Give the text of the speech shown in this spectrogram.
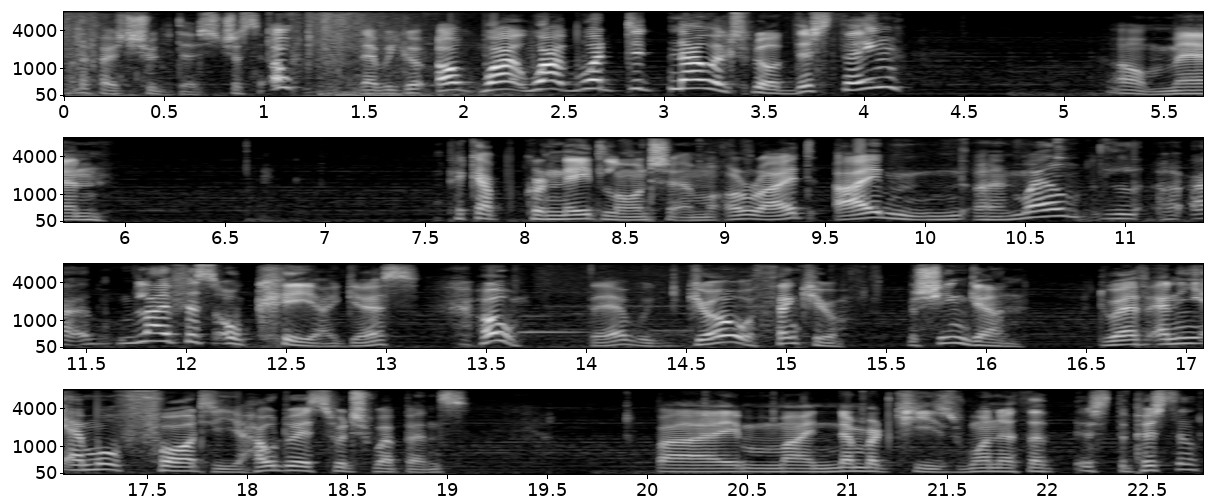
What if I shoot this? Just... Oh, there we go. Oh, what, what, what did now explode? This thing? Oh, man. Pick up grenade launcher ammo. All right. I'm... Uh, well, uh, life is okay, I guess. Oh, there we go. Thank you. Machine gun. Do I have any ammo? 40. How do I switch weapons? By my numbered keys. One is the, is the pistol.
